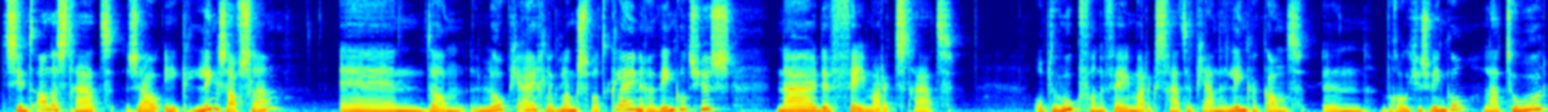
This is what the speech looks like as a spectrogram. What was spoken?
De Sint-Anna-straat zou ik links afslaan. En dan loop je eigenlijk langs wat kleinere winkeltjes naar de Veemarktstraat. Op de hoek van de Veemarktstraat heb je aan de linkerkant een broodjeswinkel, Latour.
